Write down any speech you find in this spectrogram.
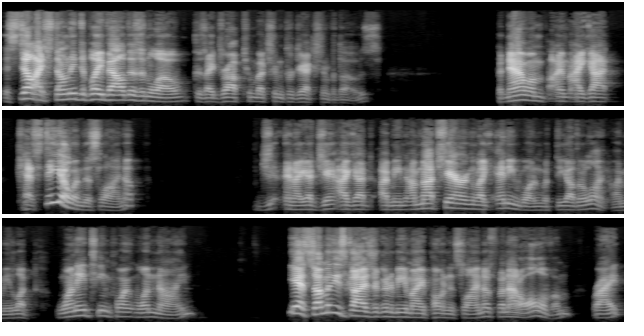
It's still, I still need to play Valdez and Lowe because I dropped too much in projection for those. But now I'm, I'm I got Castillo in this lineup and I got I got I mean I'm not sharing like anyone with the other line. I mean look 118.19. Yeah, some of these guys are going to be my opponent's lineups, but not all of them, right?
